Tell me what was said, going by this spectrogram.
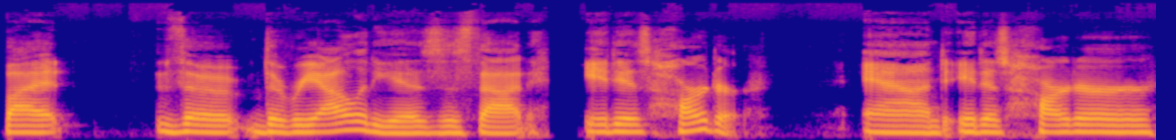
But the the reality is is that it is harder and it is harder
